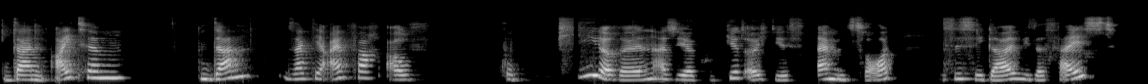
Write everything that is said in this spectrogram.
dann Item. Dann sagt ihr einfach auf Kopieren, also ihr kopiert euch dieses Diamond Sword. Es ist egal, wie das heißt.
